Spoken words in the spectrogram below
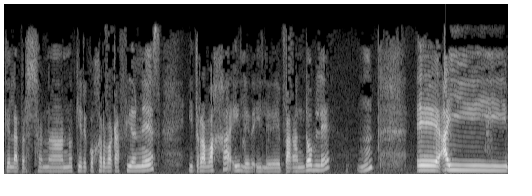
que la persona no quiere coger vacaciones y trabaja y le, pagan doble. Eh, hay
